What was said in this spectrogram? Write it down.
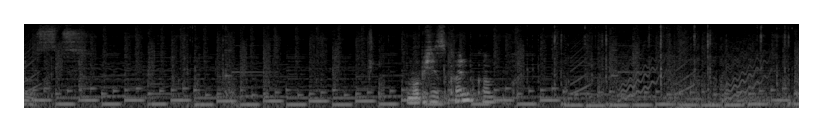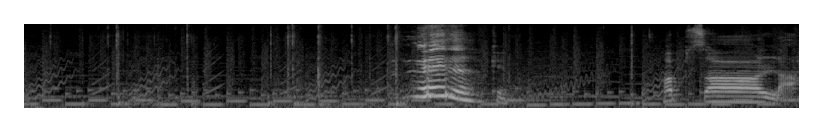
Lust. Wo habe ich jetzt einen Coin bekommen? Okay. Hopsala.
